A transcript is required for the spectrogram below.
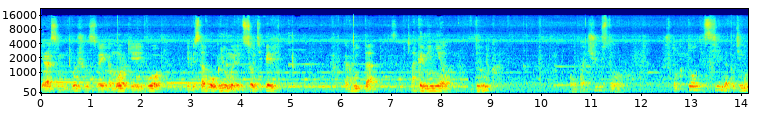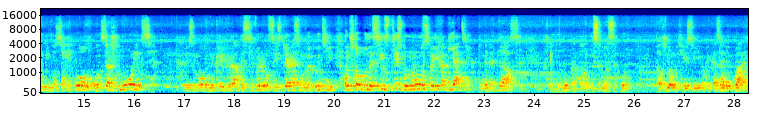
Герасим вышел из своей коморки, его и без того угрюмое лицо теперь как будто окаменело. Вдруг он почувствовал, что кто-то сильно потянул его за голову. Он зажмурился. Безмолвный крик радости вырвался из Герасимовой груди. Он что было сил стиснул Муму в своих объятиях. Он догадался, что Муму пропала не сама собой. Должно быть, ее свели по приказанию барыни.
